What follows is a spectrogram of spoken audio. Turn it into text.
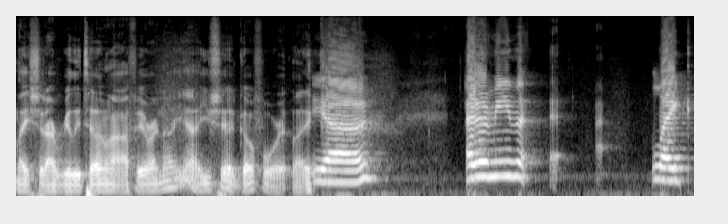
Like, should I really tell him how I feel right now? Yeah, you should go for it. Like, Yeah. And I mean, like,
